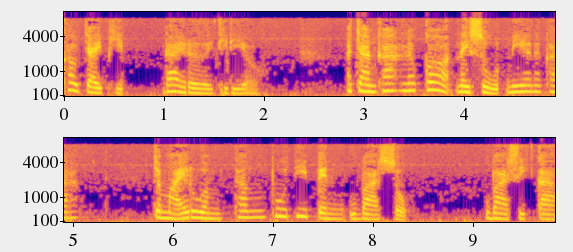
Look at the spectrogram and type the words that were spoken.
เข้าใจผิดได้เลยทีเดียว อาจารย์คะแล้วก็ในสูตรเนี้ยนะคะ จะหมายรวมทั้งผู้ที่เป็นอุบาสกอุบาสิกา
